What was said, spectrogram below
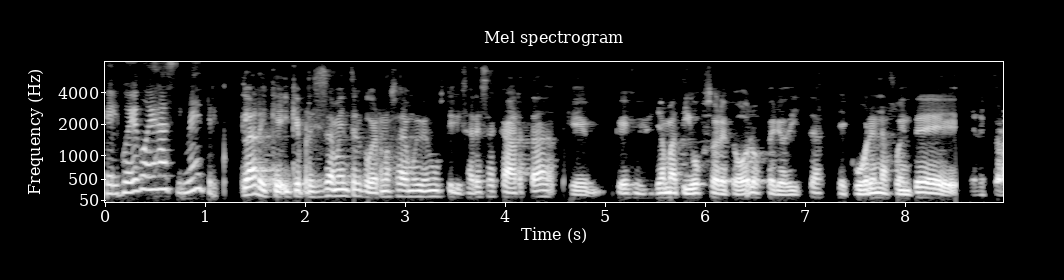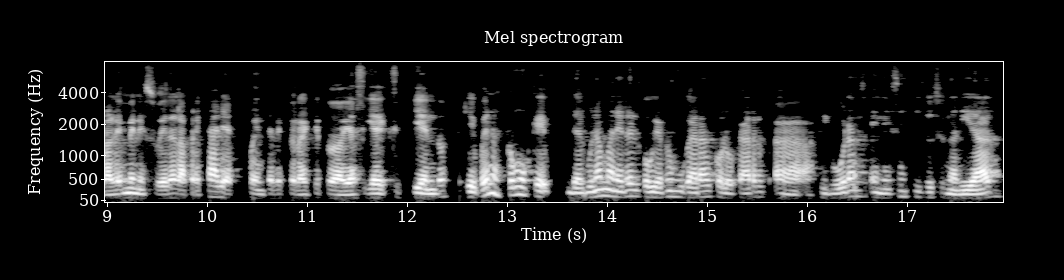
el juego es asimétrico. Claro, y que, y que precisamente el gobierno sabe muy bien utilizar esa carta, que, que, es llamativo sobre todo los periodistas que cubren la fuente electoral en Venezuela, la precaria fuente electoral que todavía sigue existiendo, que bueno, es como que de alguna manera el gobierno jugara a colocar a, a figuras en esa institucionalidad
